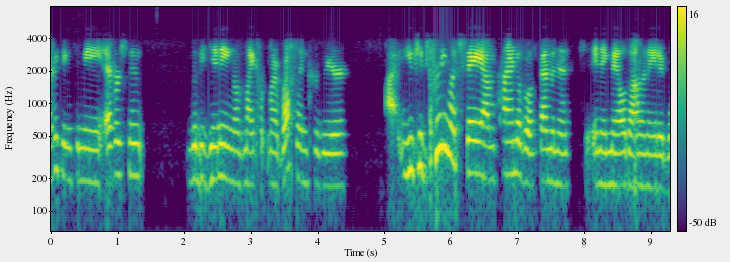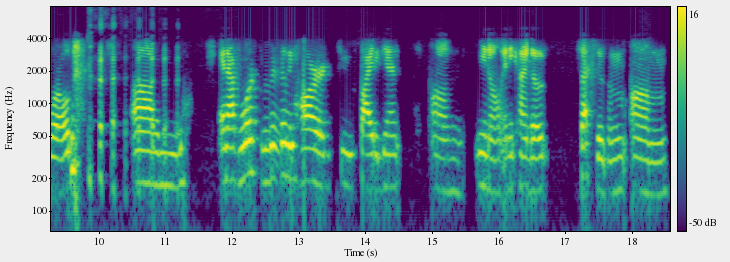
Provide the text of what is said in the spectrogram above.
everything to me ever since the beginning of my my wrestling career you could pretty much say I'm kind of a feminist in a male dominated world. um, and I've worked really hard to fight against, um, you know, any kind of sexism, um,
